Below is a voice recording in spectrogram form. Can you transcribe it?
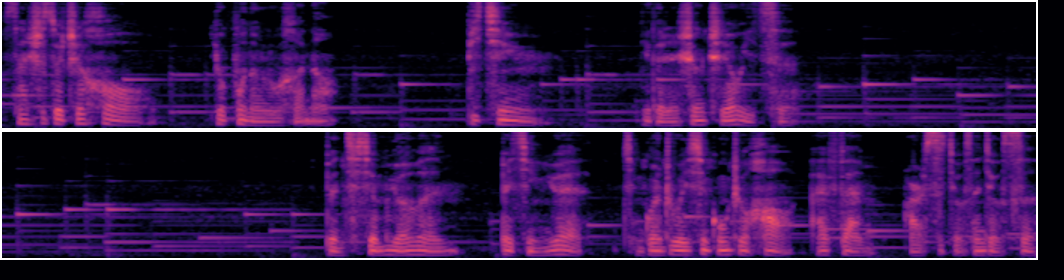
三十岁之后？又不能如何呢？毕竟，你的人生只有一次。本期节目原文、背景音乐，请关注微信公众号 FM 二四九三九四。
